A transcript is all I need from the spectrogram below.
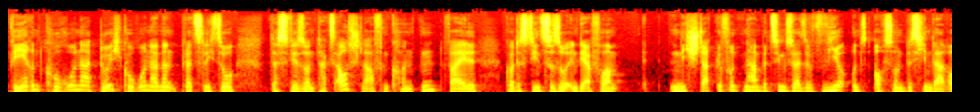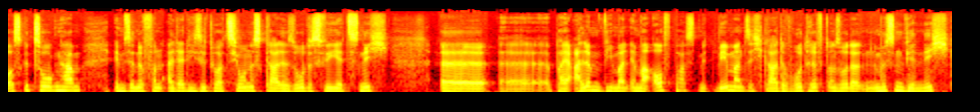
während Corona, durch Corona dann plötzlich so, dass wir sonntags ausschlafen konnten, weil Gottesdienste so in der Form nicht stattgefunden haben, beziehungsweise wir uns auch so ein bisschen da rausgezogen haben, im Sinne von, Alter, die Situation ist gerade so, dass wir jetzt nicht äh, äh, bei allem, wie man immer aufpasst, mit wem man sich gerade wo trifft und so, da müssen wir nicht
